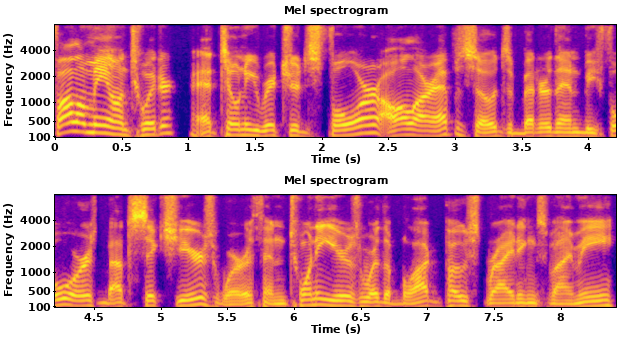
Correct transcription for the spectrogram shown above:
Follow me on Twitter at Tony Richards 4. All our episodes are better than before, about six years worth, and 20 years worth of blog post writings by me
